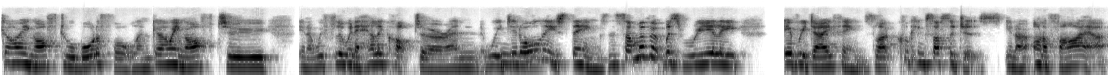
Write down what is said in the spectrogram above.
going off to a waterfall and going off to you know we flew in a helicopter and we did all mm. these things. And some of it was really everyday things like cooking sausages you know on a fire.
